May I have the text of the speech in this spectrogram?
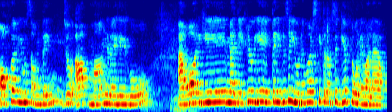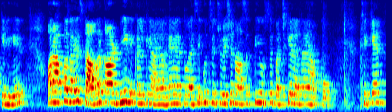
offer you something जो आप मांग रहे हो. और ये मैं देख रही हूँ, ये एक तरीके से यूनिवर्स की तरफ़ से गिफ्ट होने वाला है आपके लिए. और आपका गाइस टावर कार्ड भी निकल के आया है तो ऐसी कुछ सिचुएशन आ सकती है, उससे बच के रहना है आपको. ठीक है?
